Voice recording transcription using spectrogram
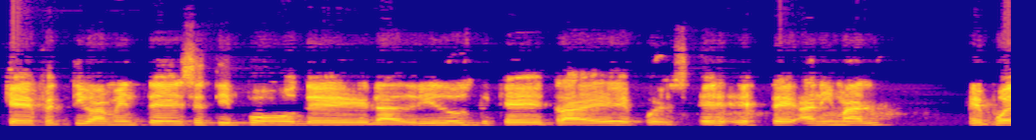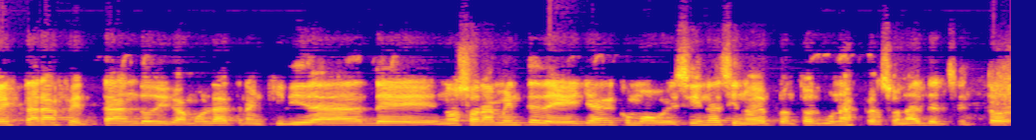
que efectivamente ese tipo de ladridos que trae pues e, este animal eh, puede estar afectando, digamos, la tranquilidad de no solamente de ella como vecina, sino de pronto algunas personas del sector.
